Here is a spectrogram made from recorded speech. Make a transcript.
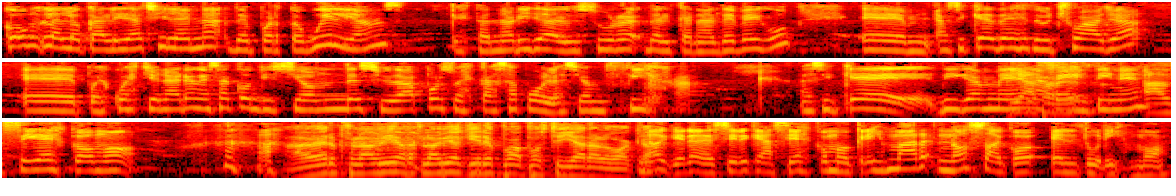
con la localidad chilena de Puerto Williams, que está en la orilla del sur del canal de Begu. Eh, así que desde Ushuaia, eh, pues cuestionaron esa condición de ciudad por su escasa población fija. Así que díganme, y así, Argentines, así es como A ver, Flavia, Flavia quiere apostillar algo acá. No, quiero decir que así es como Crismar no sacó el turismo.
